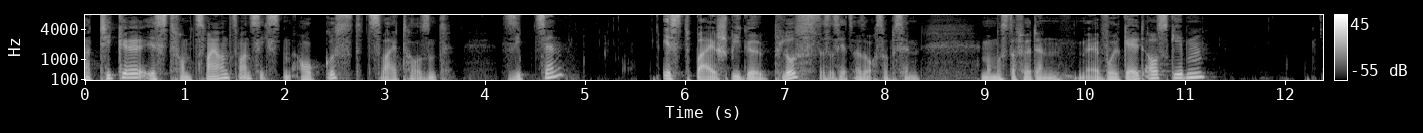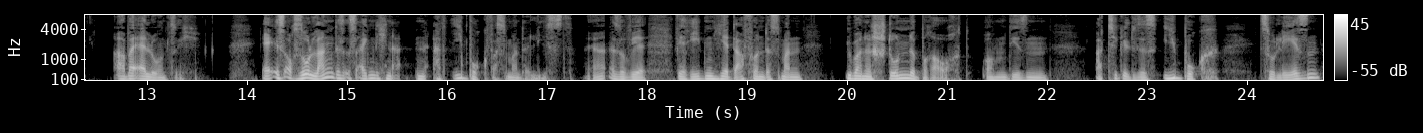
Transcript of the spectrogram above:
Artikel ist vom 22. August 2017, ist bei Spiegel Plus, das ist jetzt also auch so ein bisschen, man muss dafür dann äh, wohl Geld ausgeben, aber er lohnt sich. Er ist auch so lang, das ist eigentlich eine, Art E-Book, was man da liest. Ja, also wir, wir reden hier davon, dass man über eine Stunde braucht, um diesen Artikel, dieses E-Book zu lesen.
